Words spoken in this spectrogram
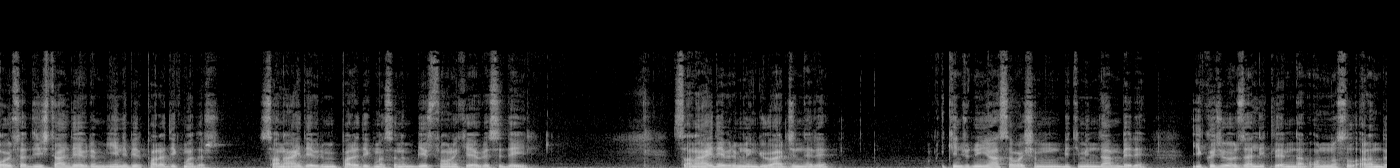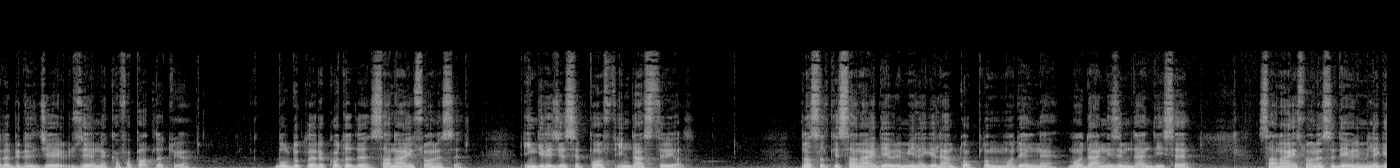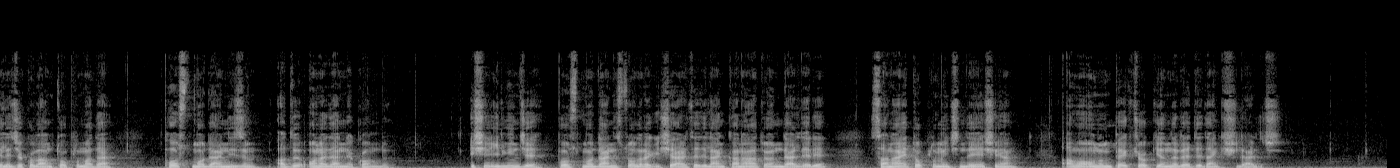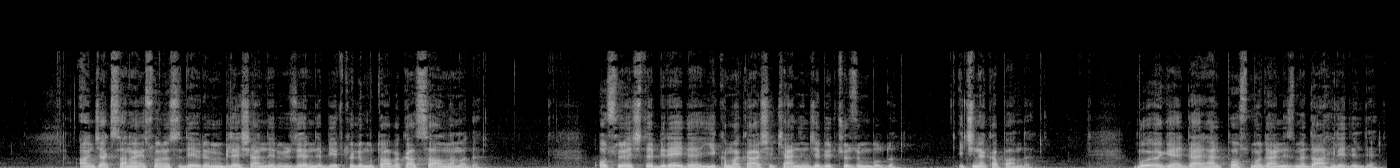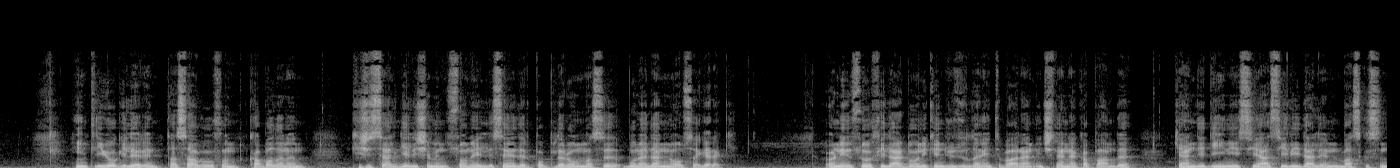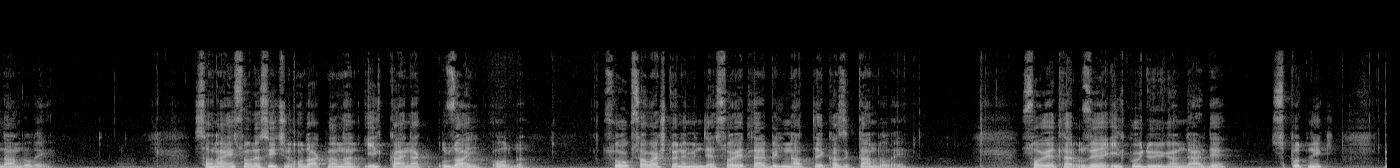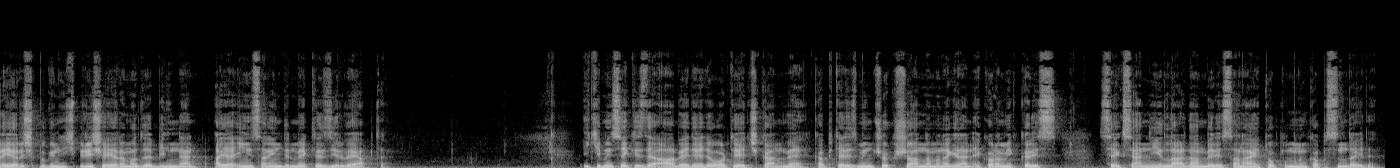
Oysa dijital devrim yeni bir paradigmadır. Sanayi devrimi paradigmasının bir sonraki evresi değil. Sanayi devriminin güvercinleri İkinci Dünya Savaşı'nın bitiminden beri yıkıcı özelliklerinden onu nasıl arındırabileceği üzerine kafa patlatıyor. Buldukları kod adı sanayi sonrası. İngilizcesi post-industrial. Nasıl ki sanayi devrimiyle gelen toplum modeline modernizm dendiyse, sanayi sonrası devrim ile gelecek olan topluma da Postmodernizm adı o nedenle kondu. İşin ilginci postmodernist olarak işaret edilen kanaat önderleri sanayi toplumu içinde yaşayan ama onun pek çok yanını reddeden kişilerdir. Ancak sanayi sonrası devrimin bileşenleri üzerinde bir türlü mutabakat sağlanamadı. O süreçte birey de yıkıma karşı kendince bir çözüm buldu. İçine kapandı. Bu öge derhal postmodernizme dahil edildi. Hintli yogilerin, tasavvufun, kabalanın kişisel gelişimin son 50 senedir popüler olması bu nedenle olsa gerek. Örneğin Sufiler de 12. yüzyıldan itibaren içlerine kapandı, kendi dini siyasi liderlerinin baskısından dolayı. Sanayi sonrası için odaklanan ilk kaynak uzay oldu. Soğuk Savaş döneminde Sovyetler Birliği'nin attığı kazıktan dolayı. Sovyetler uzaya ilk uyduyu gönderdi, Sputnik, ve yarış bugün hiçbir işe yaramadığı bilinen Ay'a insan indirmekle zirve yaptı. 2008'de ABD'de ortaya çıkan ve kapitalizmin çöküşü anlamına gelen ekonomik kriz 80'li yıllardan beri sanayi toplumunun kapısındaydı.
